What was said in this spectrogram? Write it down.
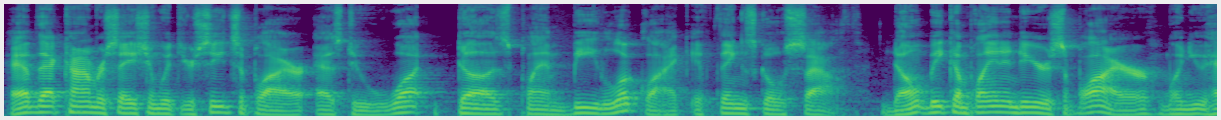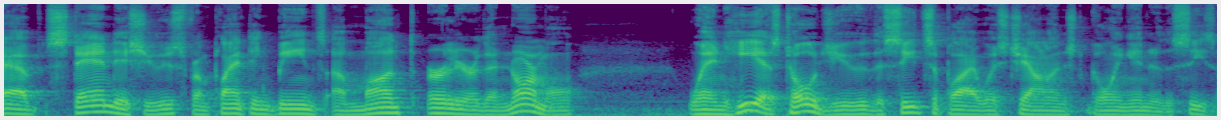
Have that conversation with your seed supplier as to what does plan B look like if things go south. Don't be complaining to your supplier when you have stand issues from planting beans a month earlier than normal when he has told you the seed supply was challenged going into the season.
